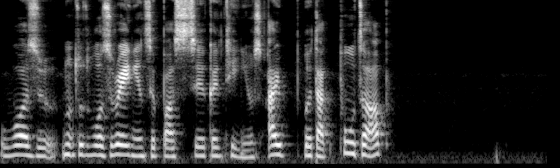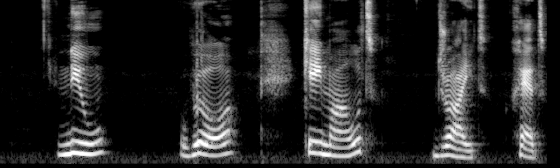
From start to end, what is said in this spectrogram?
was, ну тут was raining, це past continuous. I, отак, put up, knew, were, came out, dried, had.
